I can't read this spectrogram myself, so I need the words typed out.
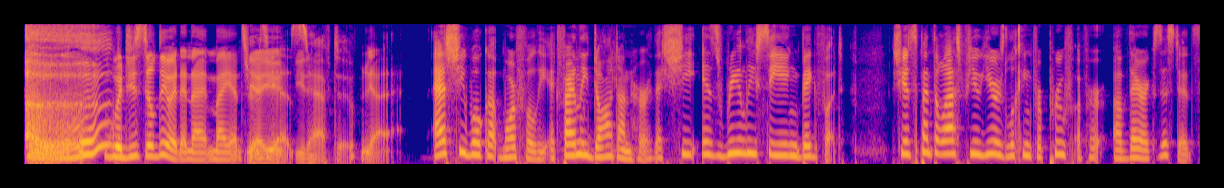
uh? "Would you still do it?" and I, my answer yeah, is you'd, yes. you'd have to. yeah. As she woke up more fully, it finally dawned on her that she is really seeing Bigfoot. She had spent the last few years looking for proof of her of their existence,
